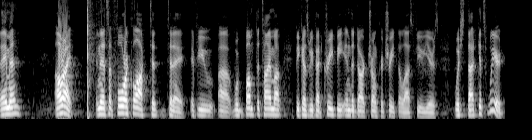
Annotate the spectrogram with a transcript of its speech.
Amen? All right. And it's at 4 o'clock t- today. If you uh, bump the time up because we've had creepy in the dark trunk or treat the last few years, which that gets weird.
